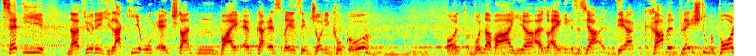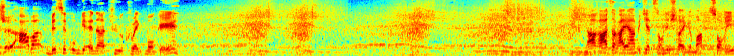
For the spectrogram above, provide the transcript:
Zetti. Natürlich Lackierung entstanden bei MKS Racing Jolly Coco. Und wunderbar hier, also eigentlich ist es ja der Krabbel Playstube Porsche, aber ein bisschen umgeändert für Crank Monkey. Na, Raserei habe ich jetzt noch nicht reingemacht, sorry.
